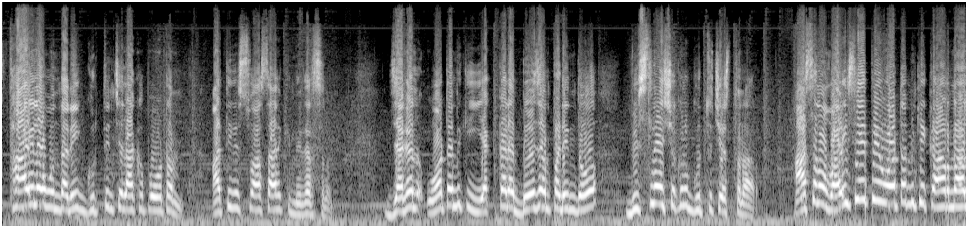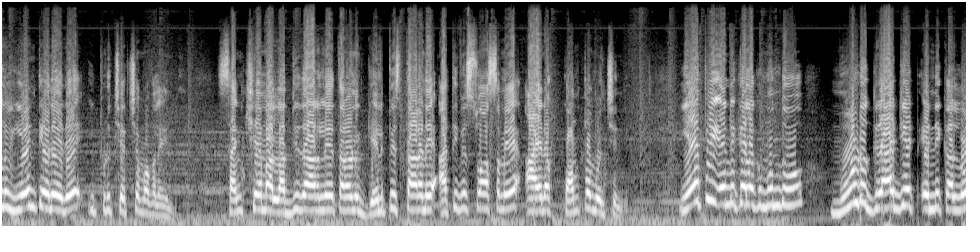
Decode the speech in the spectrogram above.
స్థాయిలో ఉందని గుర్తించలేకపోవటం అతి విశ్వాసానికి నిదర్శనం. జగన్ ఓటమికి ఎక్కడ బీజం పడిందో విశ్లేషకులు గుర్తు చేస్తున్నారు. అసలు వైసీపీ ఓటమికి కారణాలు ఏంటి అనేదే ఇప్పుడు చర్చ మొదలైంది. సంక్షేమ లబ్ధిదారులే తనను గెలిపిస్తారనే అతి విశ్వాసమే ఆయన కొంపముంచింది ఏపీ ఎన్నికలకు ముందు మూడు గ్రాడ్యుయేట్ ఎన్నికల్లో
